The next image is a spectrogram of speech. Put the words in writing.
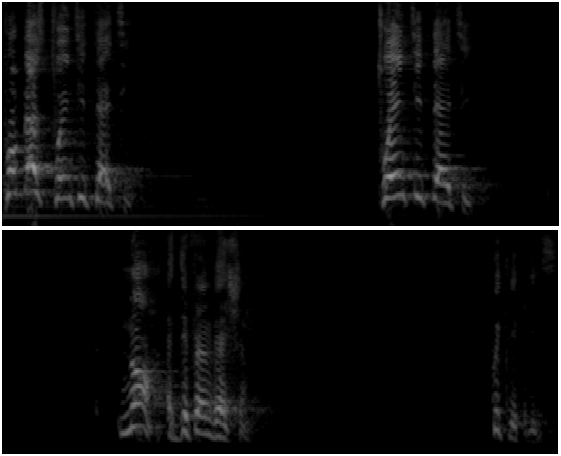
Proverbs 20 30. 20 30. No, a different version. Quickly, please.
